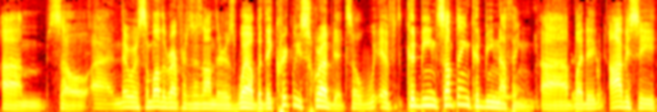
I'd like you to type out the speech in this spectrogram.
Um, so uh, and there were some other references on there as well, but they quickly scrubbed it. So if could mean something, could be nothing. Uh, but it obviously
